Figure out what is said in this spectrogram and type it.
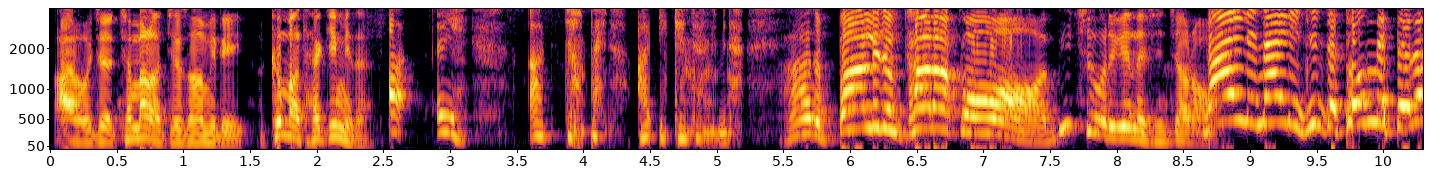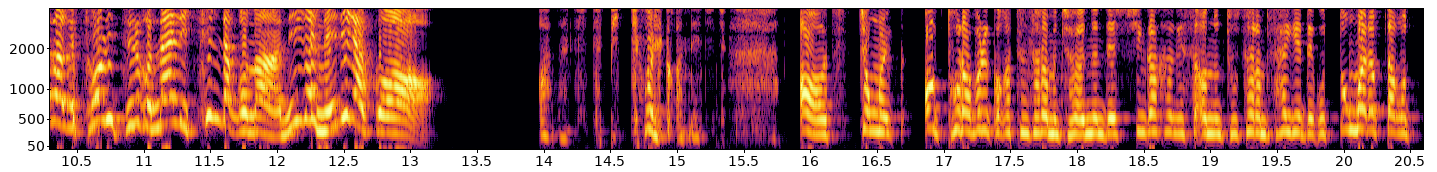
아유, 저, 정말 죄송합니다. 금방 탈깁니다. 아, 예. 아, 정말, 아, 예, 괜찮습니다. 아, 좀 빨리 좀 타라고. 미쳐버리겠네, 진짜로. 난리 난리 진짜 동네 떠나가게 소리 지르고 난리 친다고마 네가 내리라고 아, 나 진짜 미쳐버릴 것 같네, 진짜. 아, 지- 정말, 어, 돌아버릴 것 같은 사람은 저였는데 심각하게 싸우는 두 사람 사이에 대고 똥 마렵다고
